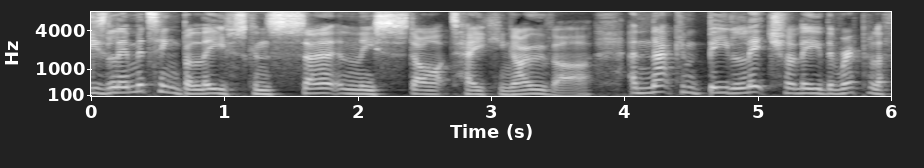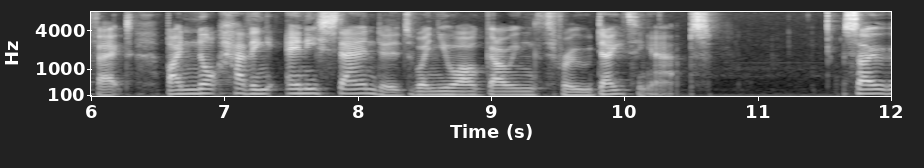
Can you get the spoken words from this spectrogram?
These limiting beliefs can certainly start taking over, and that can be literally the ripple effect by not having any standards when you are going through dating apps. So,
